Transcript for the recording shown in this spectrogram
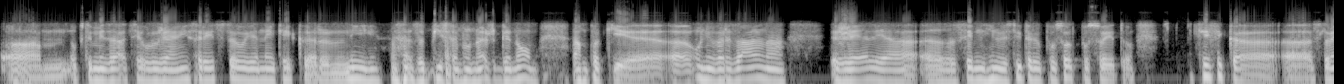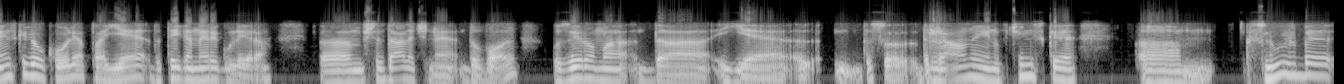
um, optimizacija vloženih sredstev je nekaj, kar ni zapisano v naš genom, ampak je uh, univerzalna želja uh, zasebnih investitorjev posod po svetu. Specifika uh, slovenskega okolja pa je, da tega ne regulira. Um, še zdaleč ne dovolj, oziroma da, je, da so državne in občinske um, službe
